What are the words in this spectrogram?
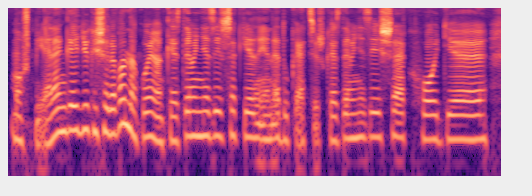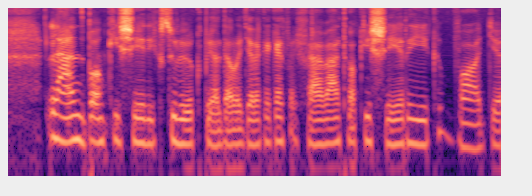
most mi elengedjük, és erre vannak olyan kezdeményezések, ilyen edukációs kezdeményezések, hogy láncban kísérik szülők például a gyerekeket, vagy felváltva kísérik, vagy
